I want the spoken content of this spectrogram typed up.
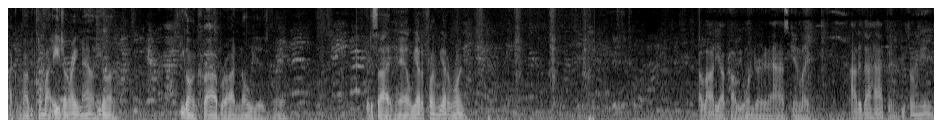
I can probably call my agent right now. He gonna he gonna cry, bro. I know he is, man. But it's alright, man. We had a fun. We had a run. a lot of y'all probably wondering and asking like how did that happen you feel me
